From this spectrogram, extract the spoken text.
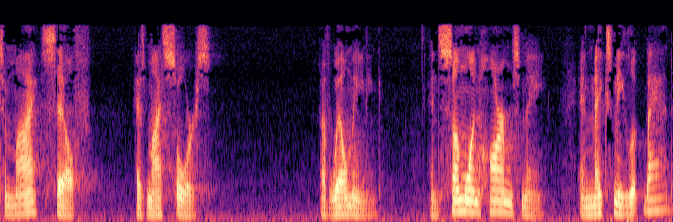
to myself as my source of well meaning, and someone harms me and makes me look bad,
